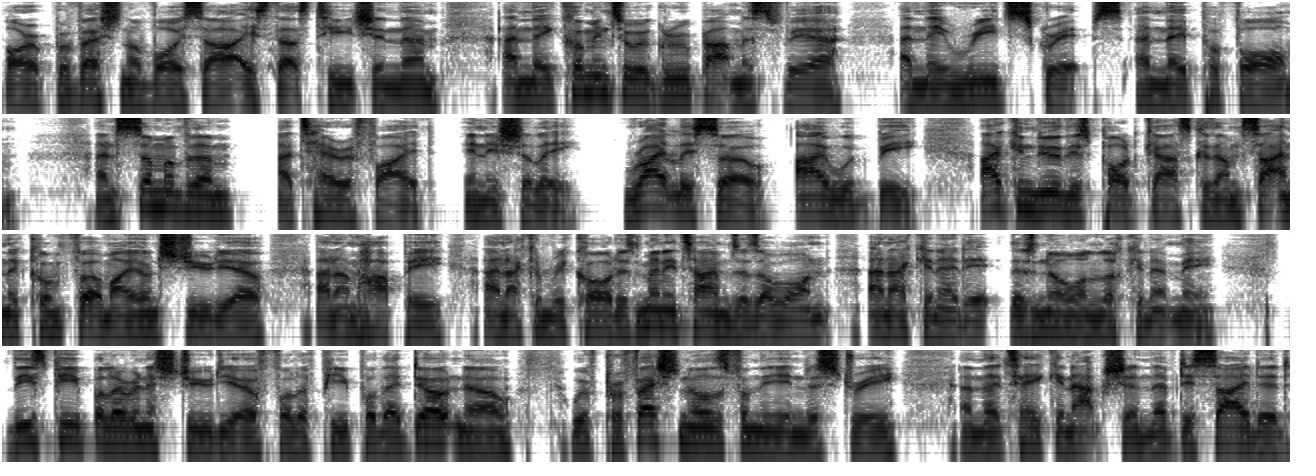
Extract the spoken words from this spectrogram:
or a professional voice artist that's teaching them. And they come into a group atmosphere and they read scripts and they perform. And some of them are terrified initially. Rightly so, I would be. I can do this podcast because I'm sat in the comfort of my own studio and I'm happy and I can record as many times as I want and I can edit. There's no one looking at me. These people are in a studio full of people they don't know, with professionals from the industry, and they're taking action. They've decided,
